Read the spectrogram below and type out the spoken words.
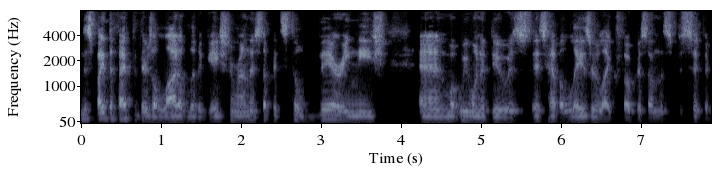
despite the fact that there's a lot of litigation around this stuff it's still very niche and what we want to do is is have a laser like focus on the specific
